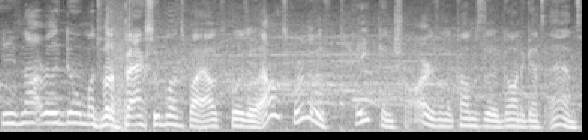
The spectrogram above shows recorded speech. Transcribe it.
He's not really doing much, but a back suplex by Alex Corzo. Alex Corzo is taking charge when it comes to going against ends.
